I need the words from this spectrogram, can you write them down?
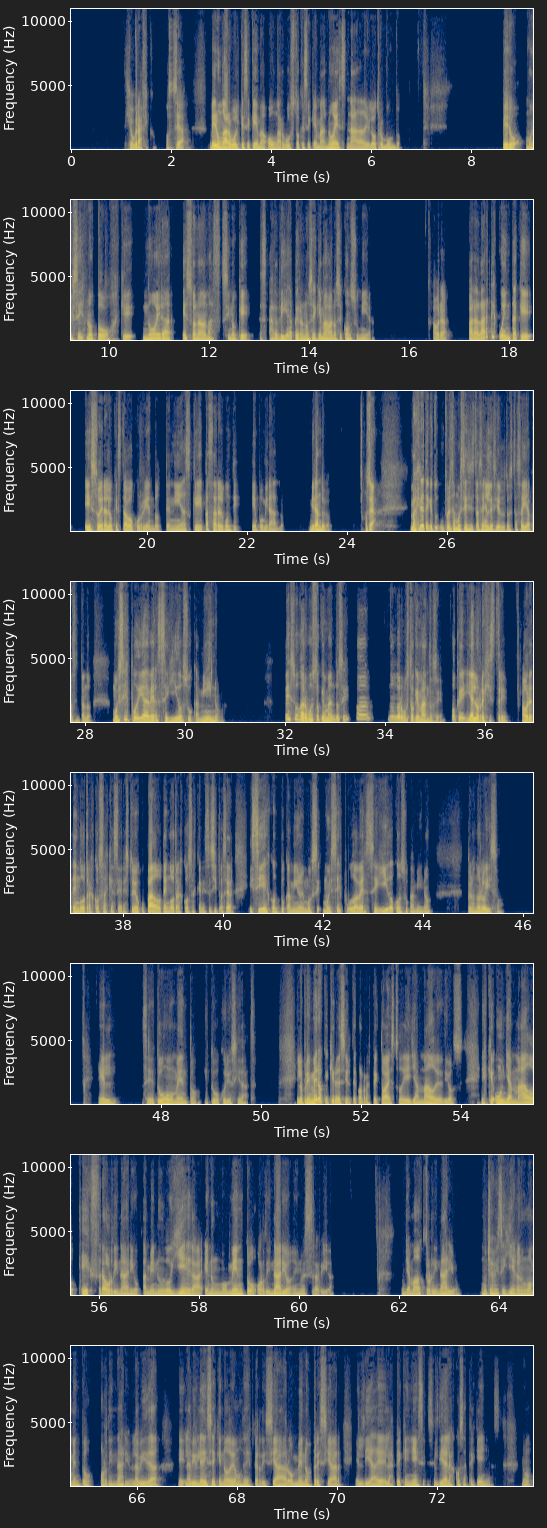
geográfico. O sea, ver un árbol que se quema o un arbusto que se quema no es nada del otro mundo. Pero Moisés notó que no era eso nada más, sino que ardía pero no se quemaba, no se consumía. Ahora, para darte cuenta que eso era lo que estaba ocurriendo, tenías que pasar algún tiempo mirando, mirándolo. O sea, imagínate que tú, tú eres Moisés y estás en el desierto, estás ahí apacentando. Moisés podía haber seguido su camino. ¿Ves un arbusto quemándose? Ah, un arbusto quemándose. Ok, ya lo registré. Ahora tengo otras cosas que hacer. Estoy ocupado, tengo otras cosas que necesito hacer. Y sigues con tu camino. Moisés pudo haber seguido con su camino, pero no lo hizo. Él se detuvo un momento y tuvo curiosidad. Y lo primero que quiero decirte con respecto a esto de llamado de Dios es que un llamado extraordinario a menudo llega en un momento ordinario en nuestra vida. Un llamado extraordinario muchas veces llega en un momento ordinario. La vida, eh, la Biblia dice que no debemos desperdiciar o menospreciar el día de las pequeñeces, el día de las cosas pequeñas, ¿no?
